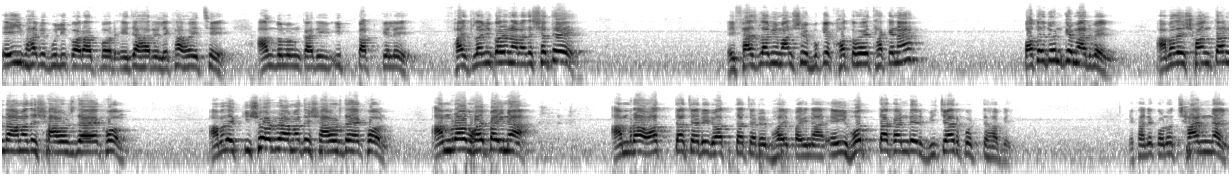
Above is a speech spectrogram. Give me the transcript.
এইভাবে গুলি করার পর এজাহারে লেখা হয়েছে, আন্দোলনকারী ইট পাটকেলে ফাজলামি করেন আমাদের সাথে। এই ফাজলামি মানুষের বুকে ক্ষত হয়ে থাকে না? কতজনকে মারবেন? আমাদের সন্তানরা আমাদের সাহস দেয় এখন। আমাদের কিশোররা আমাদের সাহস দেয় এখন। আমরাও ভয় পাই না। আমরা অত্যাচারীর অত্যাচারের ভয় পাই না। এই হত্যাকাণ্ডের বিচার করতে হবে। এখানে কোনো ছাড় নাই।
